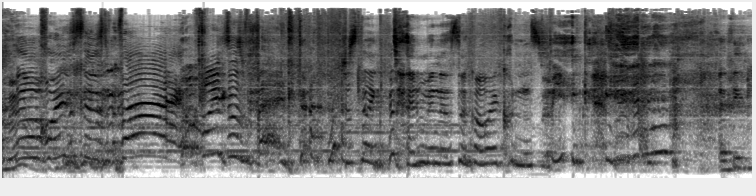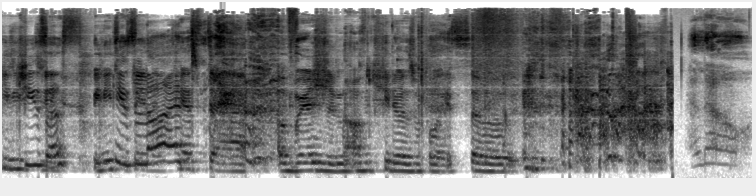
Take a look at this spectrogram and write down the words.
Her voice is back. Her voice is back. Just like 10 minutes ago, I couldn't speak. I think you need Jesus, to, we need to he's play the Lord. test uh, a version of Chido's voice. So Hello.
